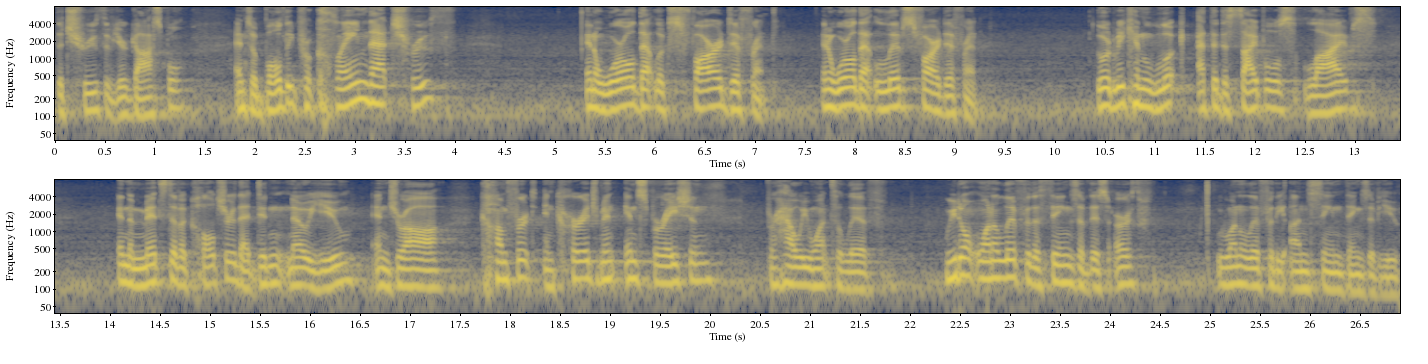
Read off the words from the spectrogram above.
the truth of your gospel, and to boldly proclaim that truth in a world that looks far different, in a world that lives far different. Lord, we can look at the disciples' lives in the midst of a culture that didn't know you and draw comfort, encouragement, inspiration for how we want to live. We don't want to live for the things of this earth. We want to live for the unseen things of you.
